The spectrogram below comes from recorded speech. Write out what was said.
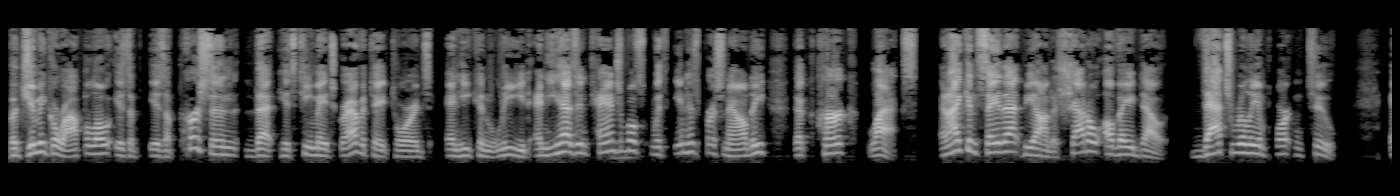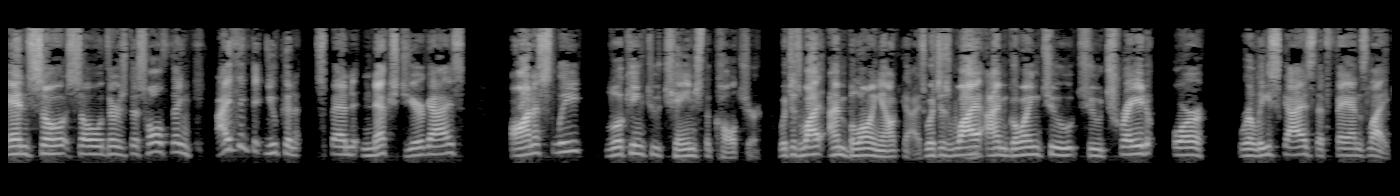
But Jimmy Garoppolo is a is a person that his teammates gravitate towards and he can lead. And he has intangibles within his personality that Kirk lacks. And I can say that beyond a shadow of a doubt. That's really important too. And so so there's this whole thing. I think that you can spend next year, guys, honestly looking to change the culture, which is why I'm blowing out guys, which is why I'm going to to trade or release guys that fans like.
